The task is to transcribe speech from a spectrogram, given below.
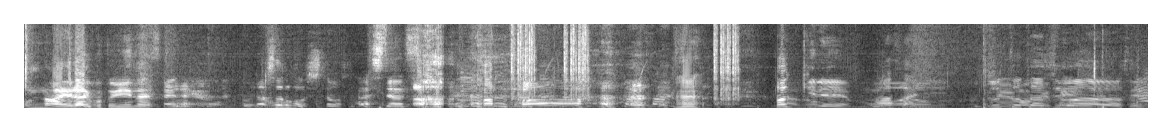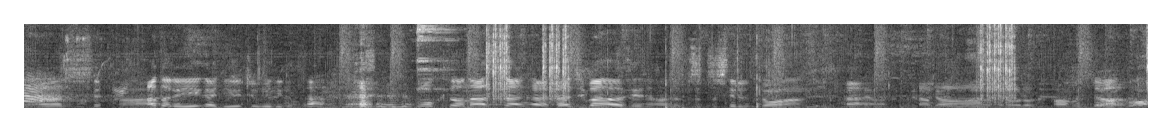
こんな偉いこと言えないですね那須のこと知ってます？知ってますさっきねもうまさにずっと立花選手の話して後で家帰って YouTube 見てください僕と那須さんが立花選手の話をずっとしてるんですそうなんですはいあもうあこんにちは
